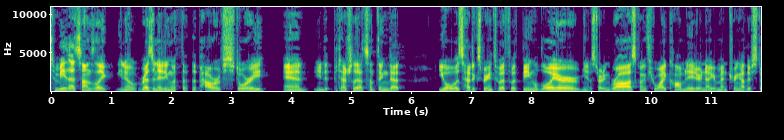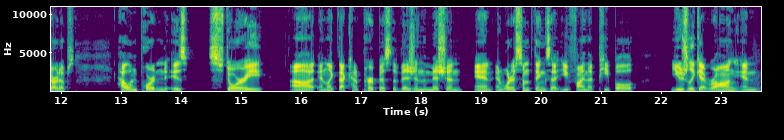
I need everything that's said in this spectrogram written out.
to me that sounds like you know resonating with the, the power of story and you know, potentially that's something that you always had experience with with being a lawyer you know starting ross going through y combinator and now you're mentoring other startups. How important is story uh, and like that kind of purpose the vision the mission and and what are some things that you find that people usually get wrong and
